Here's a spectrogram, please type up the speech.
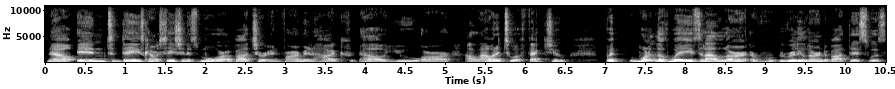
Now, in today's conversation, is more about your environment and how, it, how you are allowing it to affect you. But one of the ways that I learned, really learned about this was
